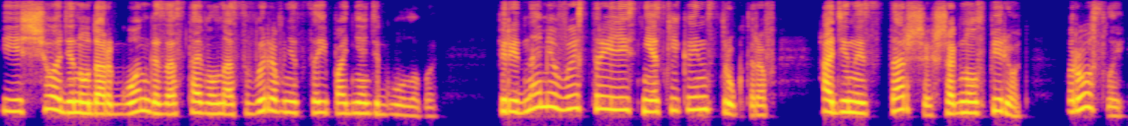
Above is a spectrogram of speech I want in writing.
Еще один удар гонга заставил нас выровняться и поднять головы. Перед нами выстроились несколько инструкторов. Один из старших шагнул вперед, рослый,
